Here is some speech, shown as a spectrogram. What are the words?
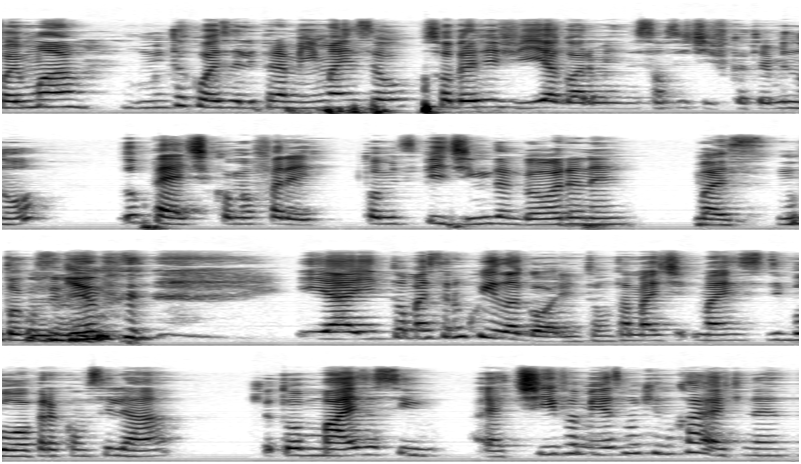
foi uma muita coisa ali para mim, mas eu sobrevivi. Agora minha iniciação científica terminou. Do PET, como eu falei, tô me despedindo agora, né? Mas não tô conseguindo. e aí tô mais tranquila agora, então tá mais de, mais de boa para conciliar. Que eu tô mais assim, ativa mesmo aqui no CAEC, né?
